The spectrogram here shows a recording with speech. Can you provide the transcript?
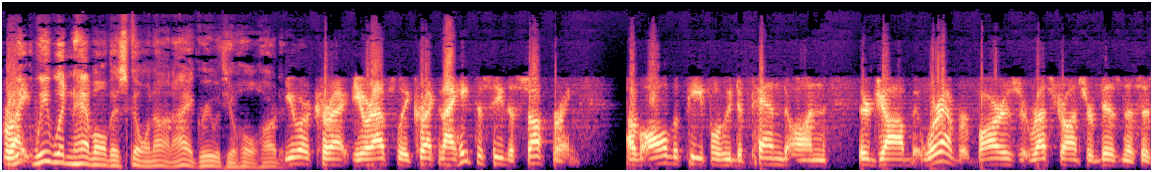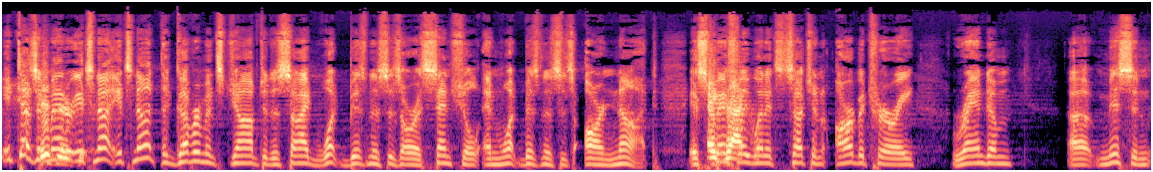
right. we, we wouldn't have all this going on. I agree with you wholeheartedly. You are correct. You are absolutely correct. And I hate to see the suffering of all the people who depend on their job wherever bars restaurants or businesses. It doesn't matter. it's not it's not the government's job to decide what businesses are essential and what businesses are not especially exactly. when it's such an arbitrary random uh, miss and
